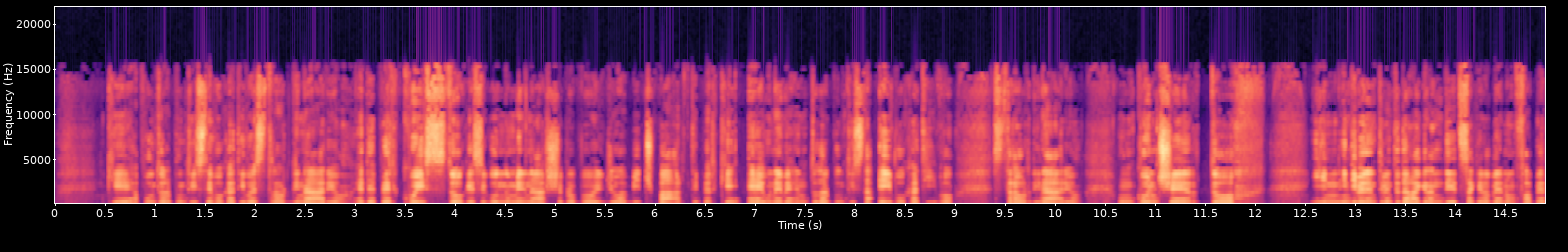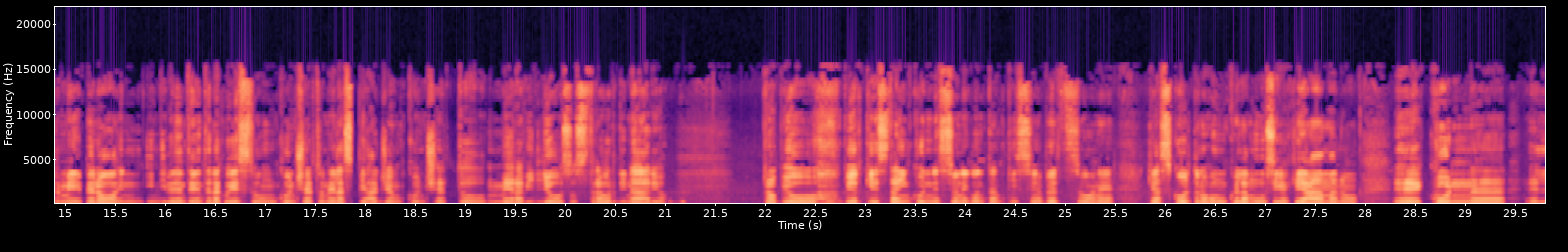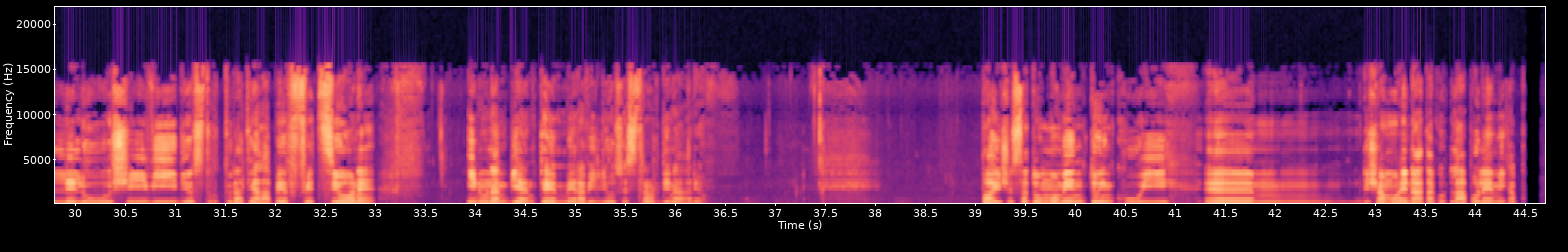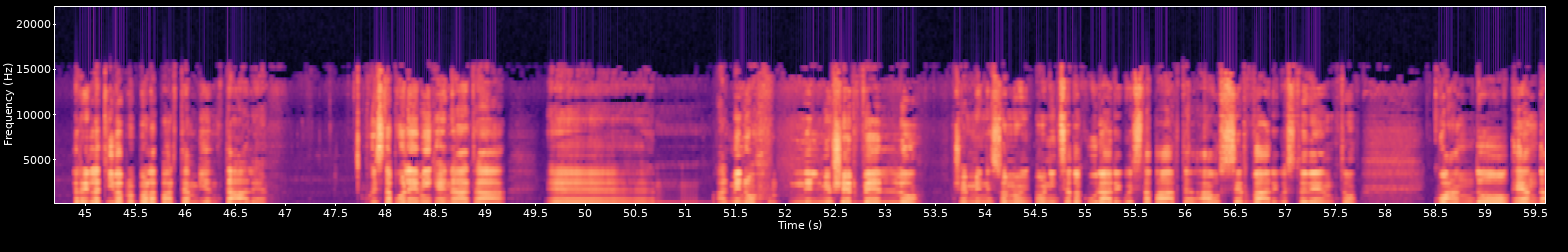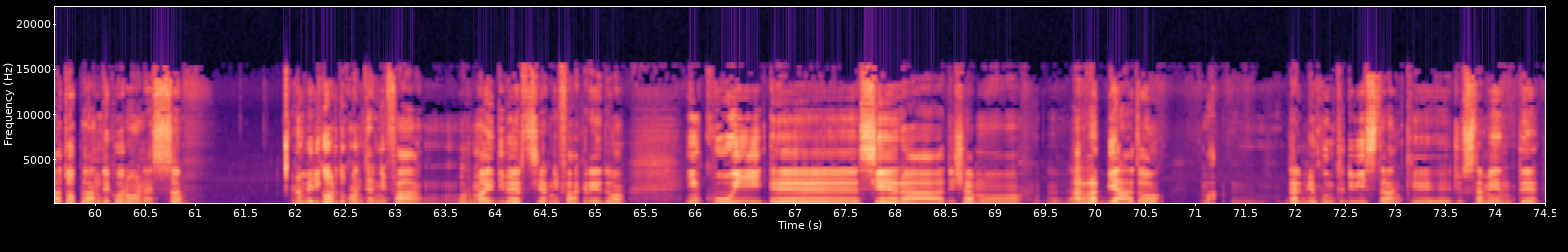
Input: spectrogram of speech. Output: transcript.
che appunto dal punto di vista evocativo è straordinario ed è per questo che secondo me nasce proprio il Joa Beach Party perché è un evento dal punto di vista evocativo straordinario. Un concerto in, indipendentemente dalla grandezza che vabbè non fa per me però in, indipendentemente da questo un concerto nella spiaggia è un concerto meraviglioso straordinario proprio perché sta in connessione con tantissime persone che ascoltano comunque la musica che amano, eh, con eh, le luci, i video strutturati alla perfezione in un ambiente meraviglioso e straordinario. Poi c'è stato un momento in cui ehm, diciamo, è nata la polemica relativa proprio alla parte ambientale. Questa polemica è nata eh, almeno nel mio cervello, cioè me ne sono, ho iniziato a curare questa parte, a osservare questo evento, quando è andato a Plan de Corones. Non mi ricordo quanti anni fa, ormai diversi anni fa credo, in cui eh, si era, diciamo, arrabbiato, ma dal mio punto di vista anche giustamente,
